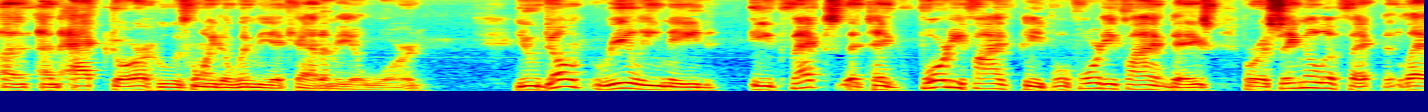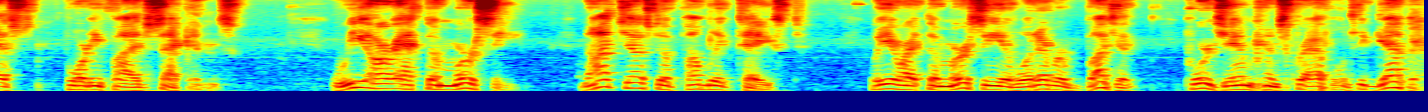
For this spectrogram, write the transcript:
an actor who is going to win the Academy Award. You don't really need effects that take 45 people, 45 days for a single effect that lasts 45 seconds. We are at the mercy, not just of public taste, we are at the mercy of whatever budget poor Jim can scrabble together.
